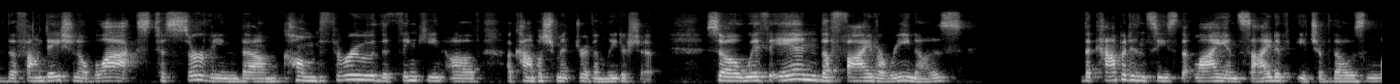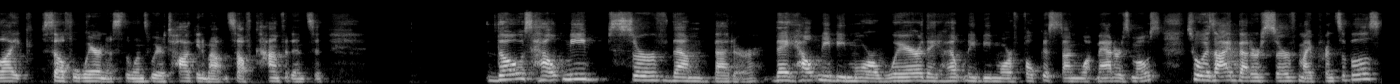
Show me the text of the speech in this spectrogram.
the foundational blocks to serving them come through the thinking of accomplishment driven leadership. So within the five arenas, the competencies that lie inside of each of those, like self awareness, the ones we were talking about, and self confidence, and those help me serve them better. They help me be more aware. They help me be more focused on what matters most. So, as I better serve my principals,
